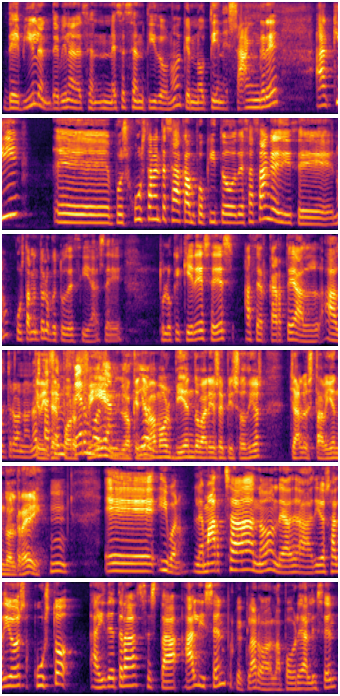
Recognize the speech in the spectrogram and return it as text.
débil, débil en ese, en ese sentido, ¿no? Que no tiene sangre. Aquí, eh, pues justamente saca un poquito de esa sangre y dice, ¿no? Justamente lo que tú decías, tú lo que quieres es acercarte al, trono, ¿no? Estás enfermo por fin, Lo que llevamos viendo varios episodios, ya lo está viendo el rey. Mm. Eh, y bueno, le marcha, ¿no? Le adiós, adiós. Justo ahí detrás está Alison, porque claro, la pobre Alison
